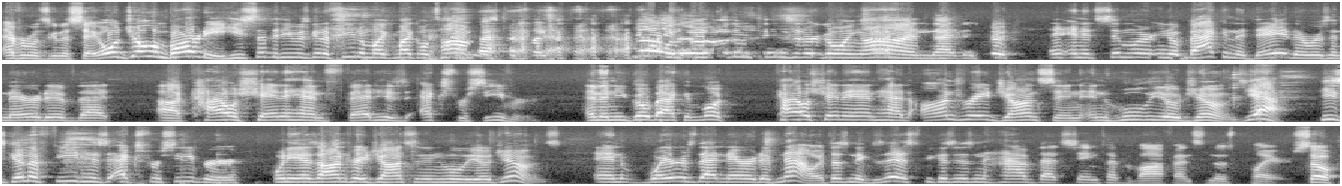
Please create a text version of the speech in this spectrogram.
everyone's going to say, oh, Joe Lombardi, he said that he was going to feed him like Michael Thomas. Like, no, there are other things that are going on. That, and, and it's similar, you know, back in the day, there was a narrative that uh, Kyle Shanahan fed his ex receiver. And then you go back and look, Kyle Shanahan had Andre Johnson and Julio Jones. Yeah, he's going to feed his ex receiver when he has Andre Johnson and Julio Jones. And where is that narrative now? It doesn't exist because he doesn't have that same type of offense in those players. So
